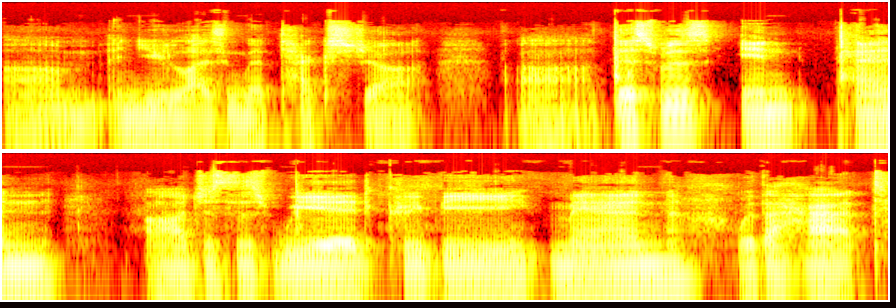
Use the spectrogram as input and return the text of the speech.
um, and utilizing the texture. Uh, this was in pen, uh, just this weird, creepy man with a hat.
